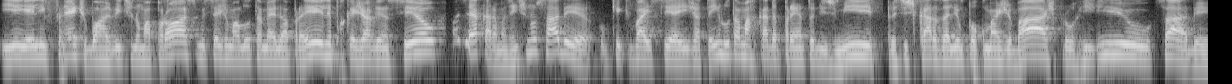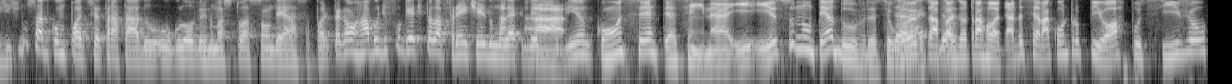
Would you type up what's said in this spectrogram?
e ele enfrente o Borravich numa próxima e seja uma luta melhor para ele, porque já venceu. Mas é, cara, mas a gente não sabe o que, que vai ser aí. Já tem luta marcada para Anthony Smith, para esses caras ali um pouco mais de baixo, pro Rio, sabe? A gente não sabe como pode ser tratado o Glover numa situação dessa. Pode pegar um rabo de foguete pela frente aí do moleque desse ah, subindo. Com certeza, assim, né? E isso não tem a dúvida. Se o é, Glover precisar fazer outra rodada, será contra o pior possível.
